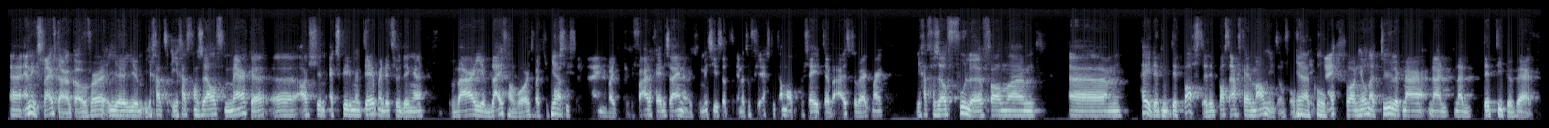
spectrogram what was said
uh, en ik schrijf daar ook over. Je, je, je, gaat, je gaat vanzelf merken, uh, als je experimenteert met dit soort dingen, waar je blij van wordt, wat je passies zijn, wat je vaardigheden zijn en wat je missie is. Dat, en dat hoef je echt niet allemaal per se te hebben uitgewerkt, maar je gaat vanzelf voelen van, um, um, hey, dit, dit past. En dit past eigenlijk helemaal niet. Of, of ja, cool. ik krijg gewoon heel natuurlijk naar, naar, naar dit type werk.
